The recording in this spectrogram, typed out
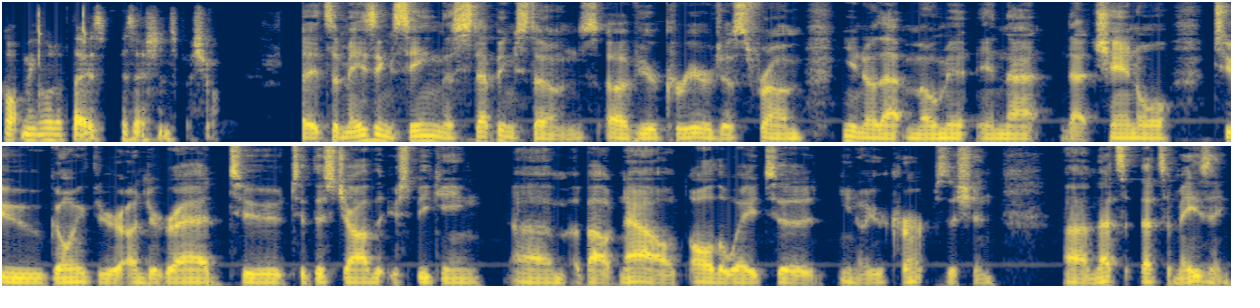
got me all of those positions for sure. It's amazing seeing the stepping stones of your career just from you know that moment in that that channel to going through your undergrad to to this job that you're speaking um, about now all the way to you know your current position um, that's that's amazing.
